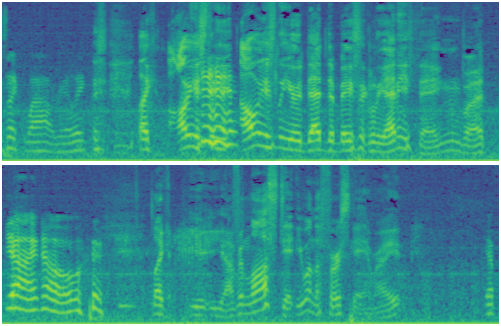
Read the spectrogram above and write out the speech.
He's like, wow, really? Like obviously obviously you're dead to basically anything, but yeah, I know. like you you haven't lost yet. You won the first game, right? Yep.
